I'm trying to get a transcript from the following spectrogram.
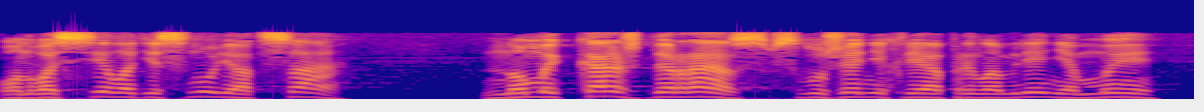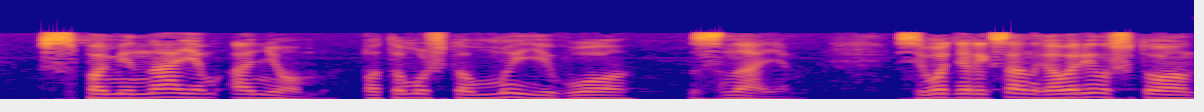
Он воссел одесную Отца, но мы каждый раз в служении хлебопреломления мы вспоминаем о Нем, потому что мы Его знаем. Сегодня Александр говорил, что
